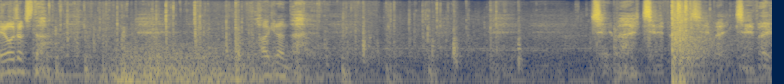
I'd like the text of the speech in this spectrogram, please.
제어 장치다. 확인한다. 제발, 제발, 제발, 제발.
